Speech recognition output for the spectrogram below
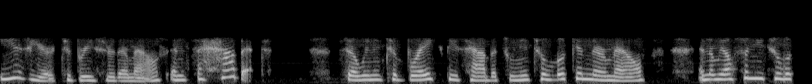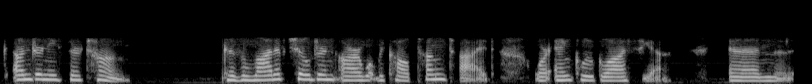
easier to breathe through their mouth and it's a habit. So we need to break these habits. We need to look in their mouth and then we also need to look underneath their tongue because a lot of children are what we call tongue-tied or ankyloglossia. And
